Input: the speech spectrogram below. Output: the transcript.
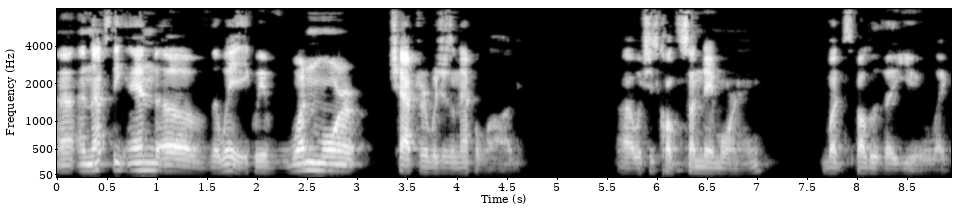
Uh, and that's the end of the wake. We have one more chapter, which is an epilogue, uh, which is called Sunday Morning, but spelled with a U, like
